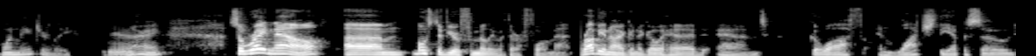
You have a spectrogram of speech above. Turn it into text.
one major league. Yeah. All right. So right now, um, most of you are familiar with our format. Robbie and I are going to go ahead and go off and watch the episode,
